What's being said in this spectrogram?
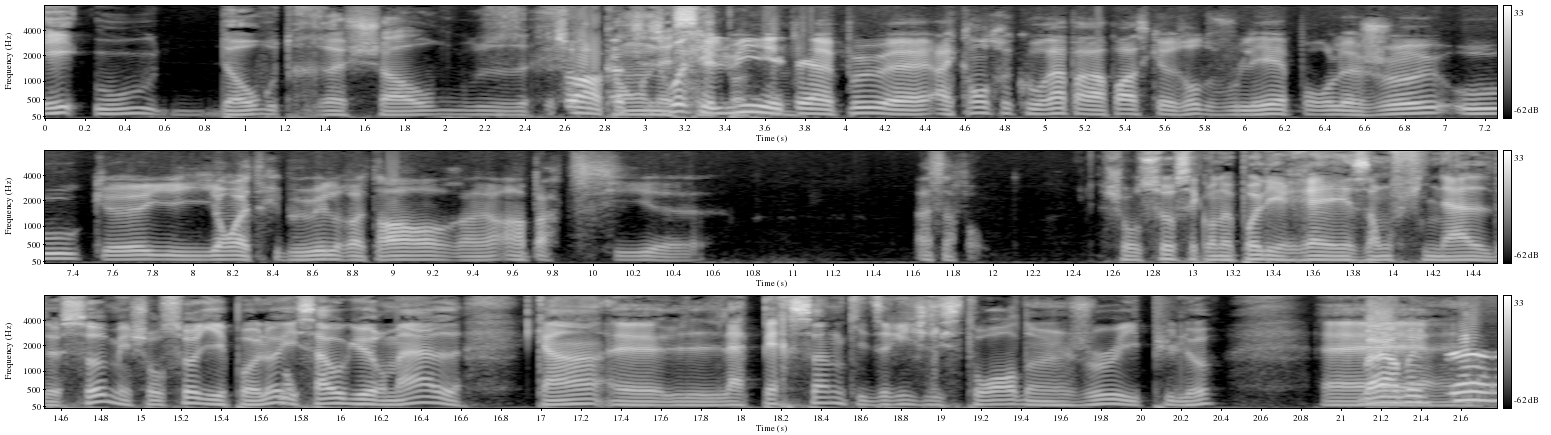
et ou d'autres choses. C'est ça, en fait, sait que lui était un peu euh, à contre-courant par rapport à ce que les autres voulaient pour le jeu, ou qu'ils ont attribué le retard euh, en partie euh, à sa faute. Chose sûre, c'est qu'on n'a pas les raisons finales de ça, mais chose sûre, il est pas là et ça augure mal quand euh, la personne qui dirige l'histoire d'un jeu est plus là. Euh, Ben, en même temps,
